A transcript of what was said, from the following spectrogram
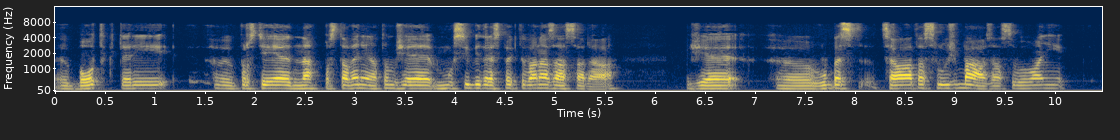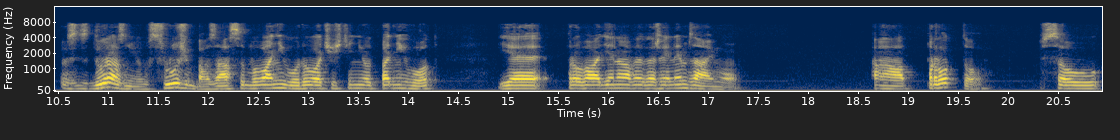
eh, bod, který eh, prostě je na, postavený na tom, že musí být respektovaná zásada, že eh, vůbec celá ta služba zásobování, zdůraznuju, služba zásobování vodou a čištění odpadních vod je prováděna ve veřejném zájmu. A proto jsou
